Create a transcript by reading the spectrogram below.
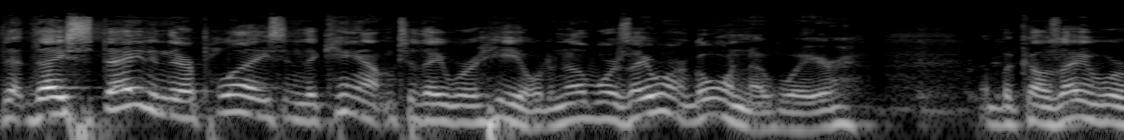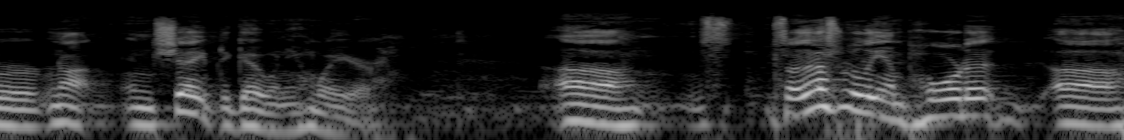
that they stayed in their place in the camp until they were healed. In other words, they weren't going nowhere because they were not in shape to go anywhere. Uh, so that's really important uh,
